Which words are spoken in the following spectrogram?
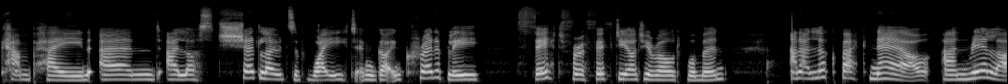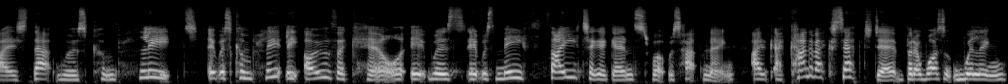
campaign and I lost shed loads of weight and got incredibly fit for a 50 odd year old woman. And I look back now and realize that was complete it was completely overkill. It was it was me fighting against what was happening. I, I kind of accepted it, but I wasn't willing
